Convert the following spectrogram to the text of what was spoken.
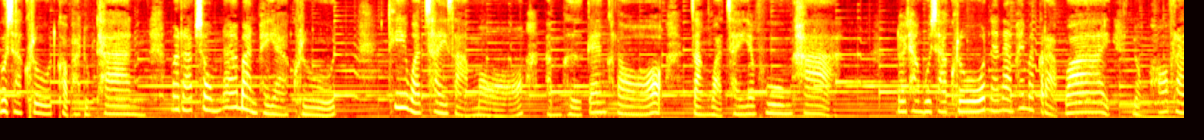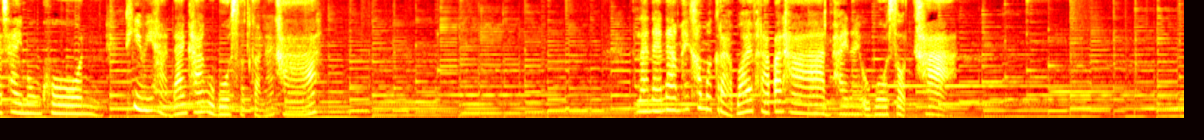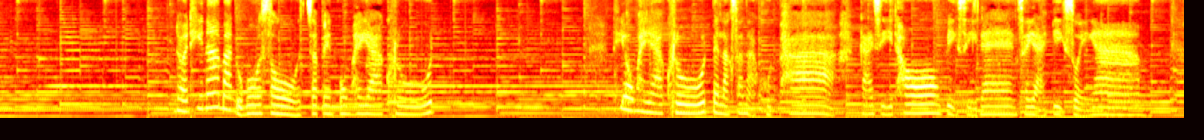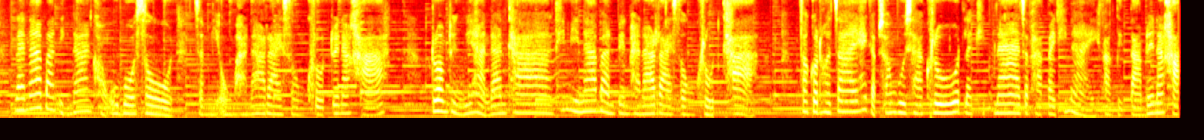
บูชาครูดขอพาทุกท่านมารับชมหน้าบันพญาครูด ที่วัดชัยสามหมออำเภอแก้งคราะห์จังหวัดชัยภูมิค่ะ โดยทางบูชาครูดแนะนำให้มากราบไหว้หลวงพ่อพระชัยมงคล ที่วิหารด้านข้างอุโบสถก่อนนะคะ และแนะนำให้เข้ามากราบไหว้พระประธานภายในอุโบสถค่ะ โดยที่หน้าบานอุโบสถจะเป็นองค์พญาครูฑที่องค์พญาครูฑเป็นลักษณะคุดผ้า กายสีทอง ปีกสีแดง สยายปีกสวยงาม และหน้าบานอีกด้านของอุโบสถจะมีองค์พระนารายณ์ทรงครุฑด้วยนะคะ รวมถึงวิหารด้านข้างที่มีหน้าบานเป็นพระนารายณ์ทรงครุฑค่ะฝากกดหัวใจให้กับช่องบูชาครูฑและคลิปหน้าจะพาไปที่ไหนฝากติดตามด้วยนะคะ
